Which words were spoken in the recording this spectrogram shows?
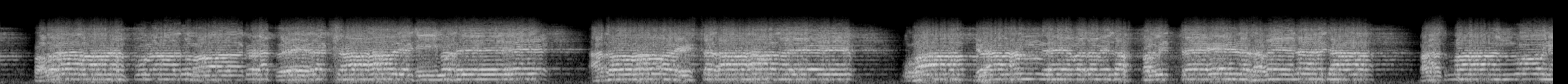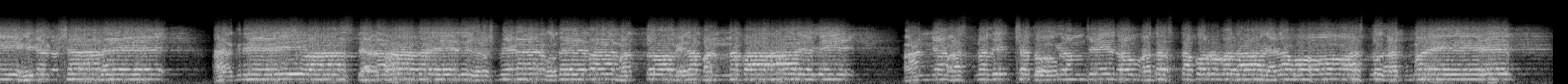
मात्रे रक्षाय जीवसे। अधो वरिष्ठदाहये उभाभ्याम् देवतमितः पवित्रेण समेन च। अस्मान्मोनीः चक्षासे। अग्नेरीवास्य दहतयेति सुष्मिण उदेव मत्तो विलपन्नपायति अन्यमस्मदिच्छतोग्रम् चेदौ व्रतस्तपूर्वधाय नमो अस्तु धक्मने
